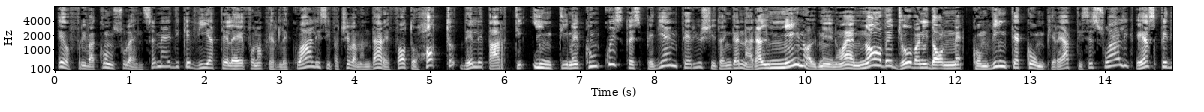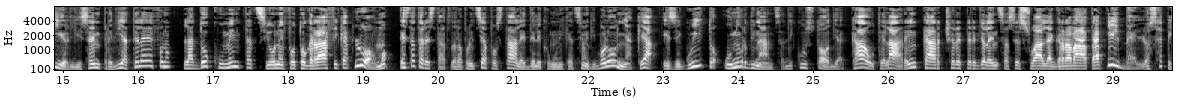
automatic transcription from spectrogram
e offriva consulenze mediche via telefono, per le quali si faceva mandare foto hot delle parti intime. Con questo espediente è riuscito a ingannare almeno, almeno, eh, nove giovani donne, convinte a compiere atti sessuali e a spedirgli sempre via telefono la documentazione fotografica. L'uomo è stato arrestato dalla Polizia Postale e delle Comunicazioni di Bologna, che ha eseguito un'ordinanza di custodia cautelare in carcere per violenza sessuale aggravata. Il bello, sapete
